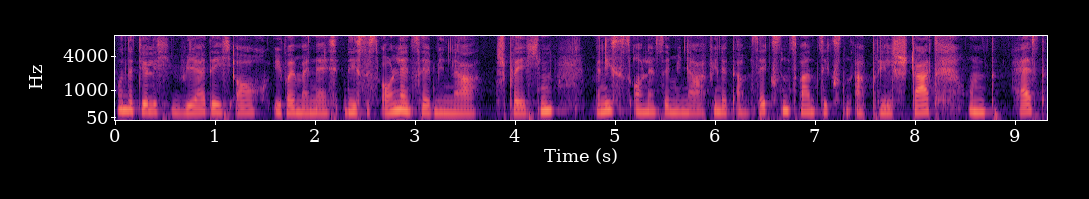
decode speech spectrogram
Und natürlich werde ich auch über mein nächstes Online-Seminar sprechen. Mein nächstes Online-Seminar findet am 26. April statt und heißt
